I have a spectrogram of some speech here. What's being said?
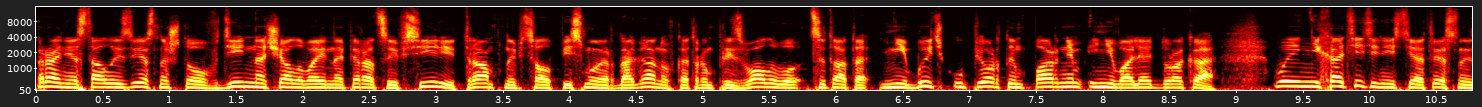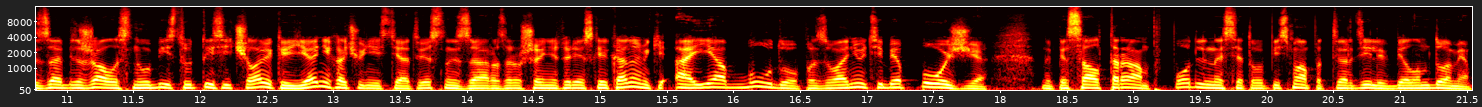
Ранее стало известно, что в день начала военной операции в Сирии Трамп написал письмо Эрдогану, в котором призвал его, цитата, «не быть упертым парнем и не валять дурака». Вы не хотите нести ответственность за безжалостное убийство тысяч тысяч человек, и я не хочу нести ответственность за разрушение турецкой экономики, а я буду, позвоню тебе позже, написал Трамп. Подлинность этого письма подтвердили в Белом доме.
